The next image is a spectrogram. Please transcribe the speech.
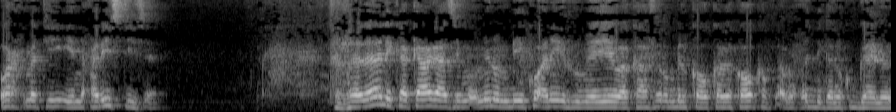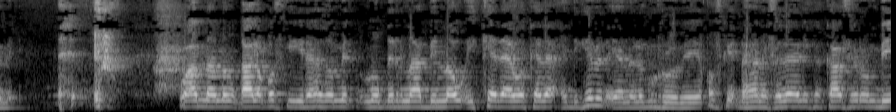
waraxmatihi iyo naxariistiisa. Fadalika kaagaasi muminun bii ku ani rumeeyey waa kaafirun bilkowkabi kowkabka ama xidigana ku gaaloobay wa amaa man qaala qofkii yidhaahdo mudirnaa binaw-i kada wakada xidig hebel ayaana lagu roobeeyey qofkii dhahana fadalika kaafirun bi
